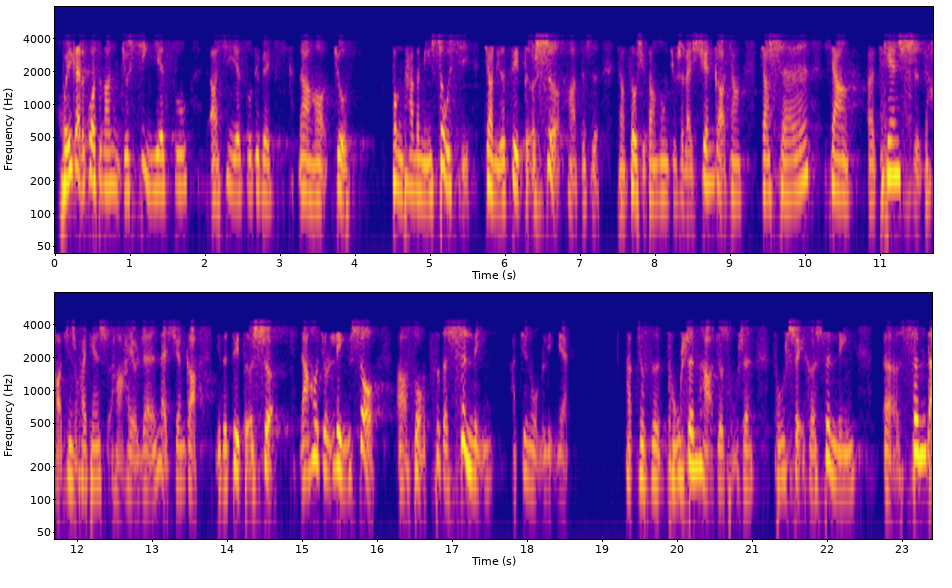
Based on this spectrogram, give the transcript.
悔改的过程当中，你就信耶稣啊，信耶稣，对不对？然后就奉他的名受洗，叫你的罪得赦，哈，这是像受洗当中就是来宣告，像像神，像呃天使，这好天使坏天使哈，还有人来宣告你的罪得赦，然后就领受啊所赐的圣灵啊进入我们里面，啊就是重生哈，就重生，从水和圣灵呃生的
